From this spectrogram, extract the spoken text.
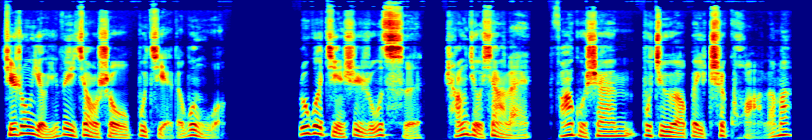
其中有一位教授不解地问我：“如果仅是如此，长久下来，法鼓山不就要被吃垮了吗？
